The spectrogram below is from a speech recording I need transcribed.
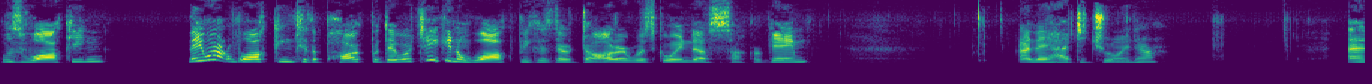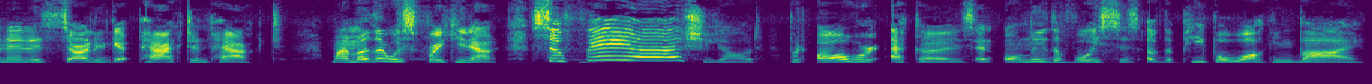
was walking. They weren't walking to the park, but they were taking a walk because their daughter was going to a soccer game. And they had to join her. And then it started to get packed and packed. My mother was freaking out. Sofia! she yelled, but all were echoes and only the voices of the people walking by.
